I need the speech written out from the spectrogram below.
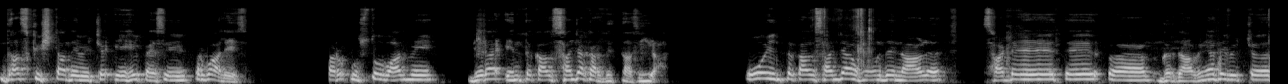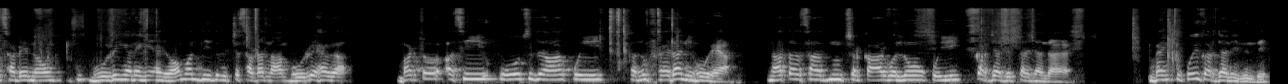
10 ਕਿਸ਼ਤਾਂ ਦੇ ਵਿੱਚ ਇਹ ਪੈਸੇ ਭਰਵਾ ਲਏ ਸੀ। ਪਰ ਉਸ ਤੋਂ ਬਾਅਦ ਮੈਂ ਜਿਹੜਾ ਇੰਤਕਾਲ ਸਾਂਝਾ ਕਰ ਦਿੱਤਾ ਸੀਗਾ ਉਹ ਇੰਤਕਾਲ ਸਾਂਝਾ ਹੋਣ ਦੇ ਨਾਲ ਸਾਡੇ ਤੇ ਅਹ, ਦੇ ਵਿੱਚ ਸਾਡੇ ਨਾਮ ਬੋਲ ਰਹੀਆਂ ਨੇਗੀਆਂ ਜਵਾਬੰਦੀ ਦੇ ਵਿੱਚ ਸਾਡਾ ਨਾਮ ਬੋਲ ਰਿਹਾ ਹੈਗਾ। ਬਟ ਅਸੀਂ ਉਸ ਦਾ ਕੋਈ ਸਾਨੂੰ ਫਾਇਦਾ ਨਹੀਂ ਹੋ ਰਿਹਾ। ਨਾ ਤਾਂ ਸਾਨੂੰ ਸਰਕਾਰ ਵੱਲੋਂ ਕੋਈ ਕਰਜ਼ਾ ਦਿੱਤਾ ਜਾਂਦਾ ਹੈ। ਬੈਂਕ ਕੋਈ ਕਰਜ਼ਾ ਨਹੀਂ ਦਿੰਦੇ।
